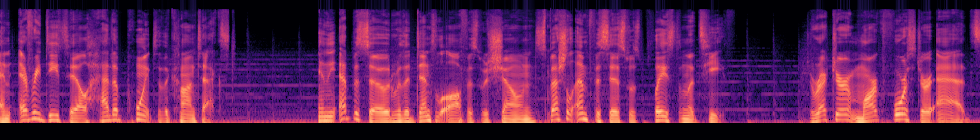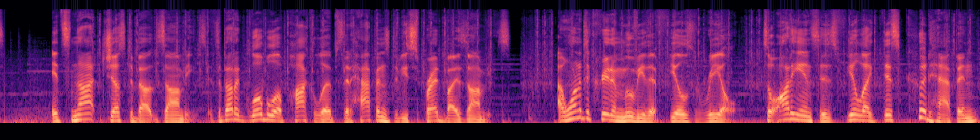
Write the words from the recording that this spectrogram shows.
and every detail had to point to the context. In the episode where the dental office was shown, special emphasis was placed on the teeth. Director Marc Forster adds, It's not just about zombies, it's about a global apocalypse that happens to be spread by zombies. I wanted to create a movie that feels real, so audiences feel like this could happen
